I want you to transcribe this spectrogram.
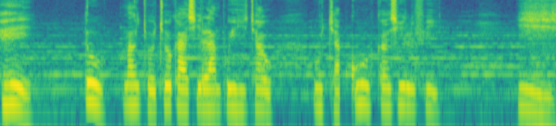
Hei, tuh Mang Jojo kasih lampu hijau, ucapku ke Silvi. Ih,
